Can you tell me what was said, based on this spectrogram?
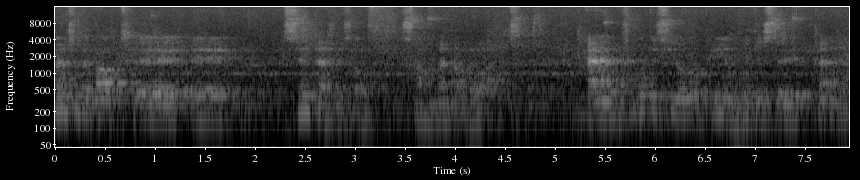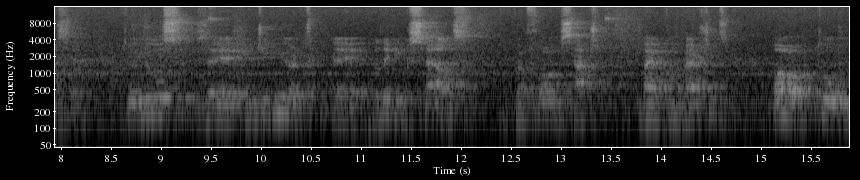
mentioned about uh, uh, synthesis of some metabolites. And what is your opinion? What is the tendency to use the engineered uh, living cells to perform such bioconversions or to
